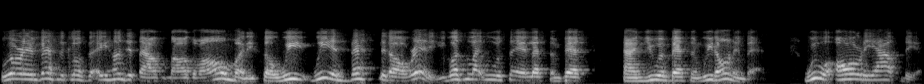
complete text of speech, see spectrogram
We already invested close to $800,000 of our own money. So we, we invested already. It wasn't like we were saying, let's invest and you invest and we don't invest. We were already out there.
